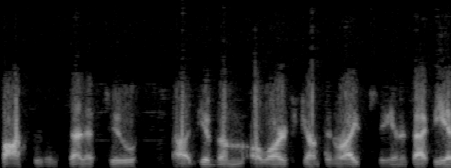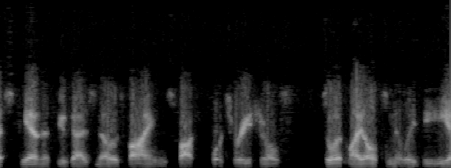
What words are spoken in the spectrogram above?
Fox's incentive to uh, give them a large jump in rights fee. And in fact, ESPN, as you guys know, is buying these Fox Sports regionals, so it might ultimately be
